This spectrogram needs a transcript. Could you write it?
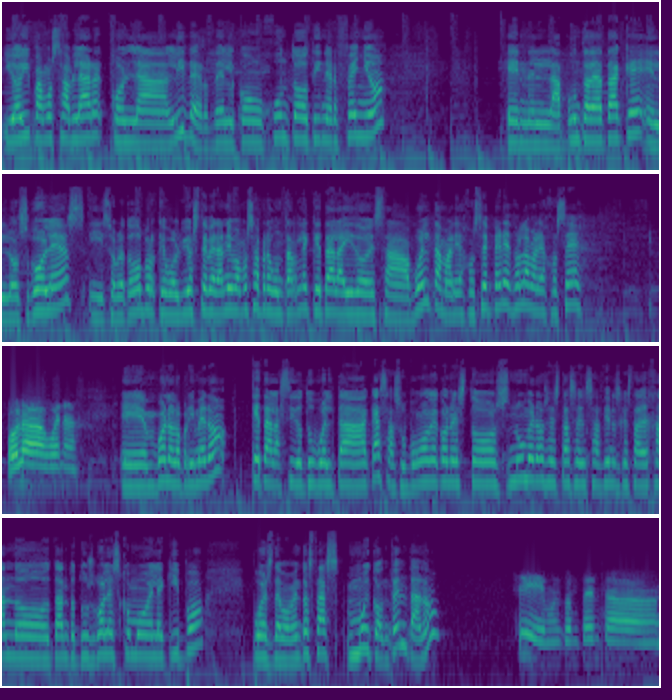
Y hoy vamos a hablar con la líder del conjunto tinerfeño en la punta de ataque, en los goles y sobre todo porque volvió este verano y vamos a preguntarle qué tal ha ido esa vuelta. María José Pérez, hola María José. Hola, buenas. Eh, bueno, lo primero, ¿qué tal ha sido tu vuelta a casa? Supongo que con estos números, estas sensaciones que está dejando tanto tus goles como el equipo, pues de momento estás muy contenta, ¿no? Sí, muy contenta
